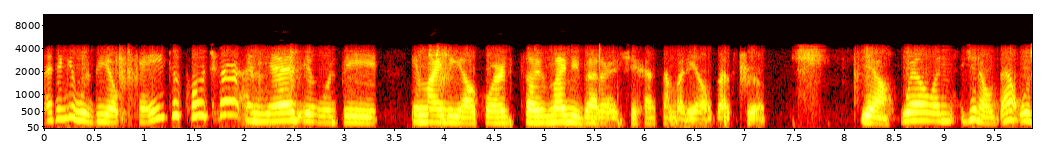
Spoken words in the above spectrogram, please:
I think it would be okay to coach her, and yet it would be, it might be awkward. So it might be better if she has somebody else. That's true. Yeah. Well, and you know that was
